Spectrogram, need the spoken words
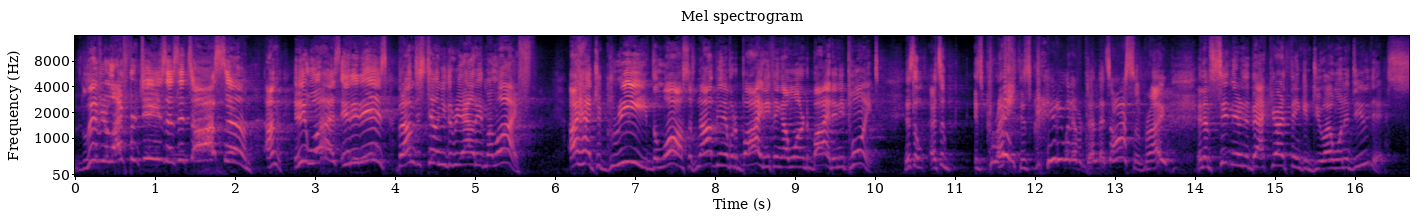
live your life for Jesus. It's awesome. I'm, it was, and it is, but I'm just telling you the reality of my life. I had to grieve the loss of not being able to buy anything I wanted to buy at any point. It's, a, it's, a, it's great. It's great. Anyone ever done That's awesome, right? And I'm sitting there in the backyard thinking, do I want to do this?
